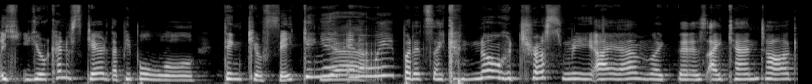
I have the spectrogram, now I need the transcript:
you're kind of scared that people will think you're faking it in a way, but it's like, no, trust me, I am like this. I can talk,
